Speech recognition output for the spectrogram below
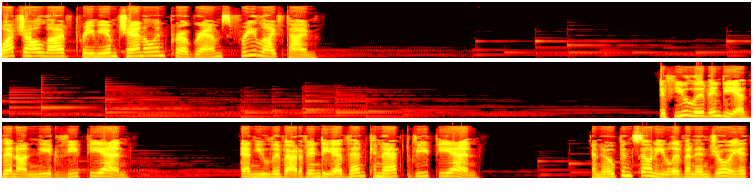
Watch all live premium channel and programs free lifetime. If you live India then on need VPN. And you live out of India then connect VPN. and open SonyLIV and enjoy it.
